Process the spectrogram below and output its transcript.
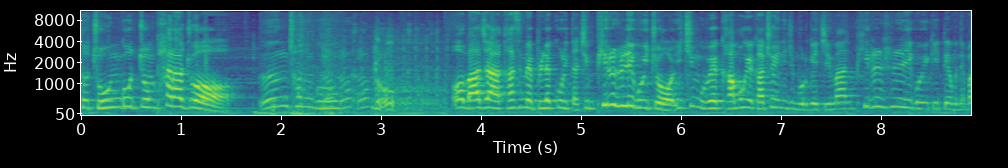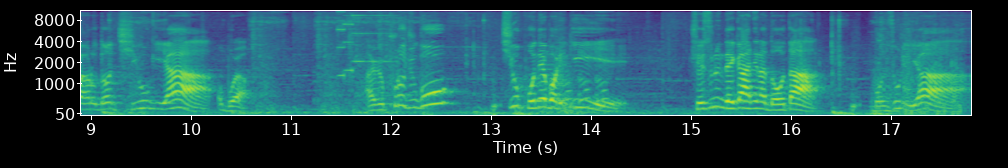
더 좋은 곳 좀 팔아줘. 응, 천국. 어, 맞아. 가슴에 블랙홀 있다. 지금 피를 흘리고 있죠. 이 친구 왜 감옥에 갇혀 있는지 모르겠지만 피를 흘리고 있기 때문에 바로 넌 지옥이야. 어, 뭐야? 아, 이거 풀어주고 지옥 보내버리기. 죄수는 내가 아니라 너다. 뭔 소리야?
